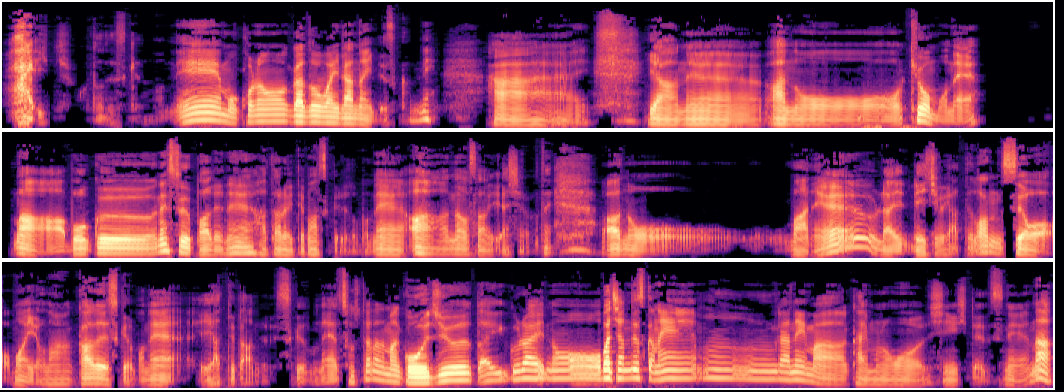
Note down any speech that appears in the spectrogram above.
はい、ということですけどもね。もうこの画像はいらないですかね。はい。いやーね、あのー、今日もね、まあ、僕ね、スーパーでね、働いてますけれどもね。あ、あ、なおさんいらっしゃいませ。あのー、まあね、レジをやってたんですよ。まあ夜中ですけどもね、やってたんですけどね。そしたらまあ50代ぐらいのおばちゃんですかね、うん、がね、まあ買い物をしに来てですね。な、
